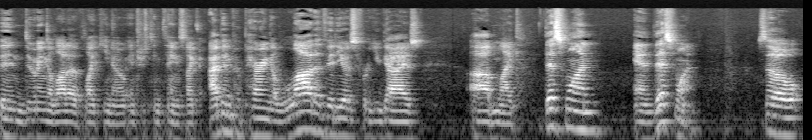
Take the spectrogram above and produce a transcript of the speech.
been doing a lot of like, you know, interesting things. Like, I've been preparing a lot of videos for you guys, um, like this one and this one. So,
